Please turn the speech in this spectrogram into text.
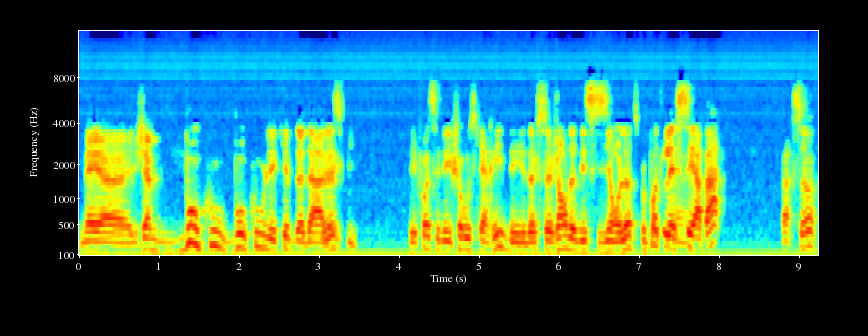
mais euh, j'aime beaucoup, beaucoup l'équipe de Dallas. Puis, des fois, c'est des choses qui arrivent, de ce genre de décision-là. Tu peux pas te laisser abattre par ça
